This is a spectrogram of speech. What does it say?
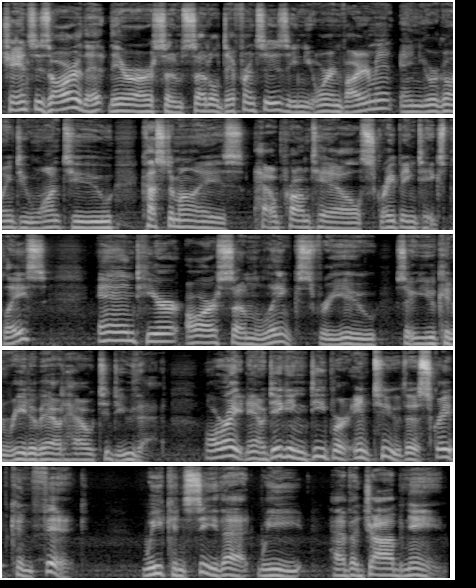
Chances are that there are some subtle differences in your environment, and you're going to want to customize how Promtail scraping takes place. And here are some links for you so you can read about how to do that. All right, now digging deeper into the scrape config, we can see that we have a job name.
